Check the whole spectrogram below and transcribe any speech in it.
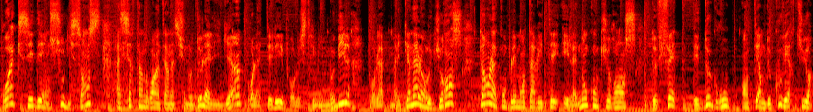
pour accéder en sous-licence à certains droits internationaux de la Ligue 1 pour la télé et pour le streaming mobile, pour l'app MyCanal en l'occurrence, tant la complémentarité et la non-concurrence de fait des deux groupes en termes de couverture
